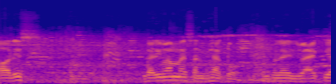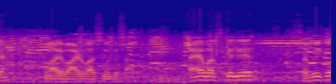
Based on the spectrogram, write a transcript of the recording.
और इस गरिमा में संध्या को उन्होंने एंजॉय किया हमारे वार्डवासियों के साथ। नए वर्ष के लिए सभी को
